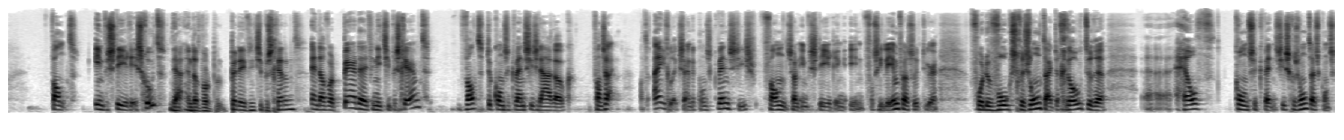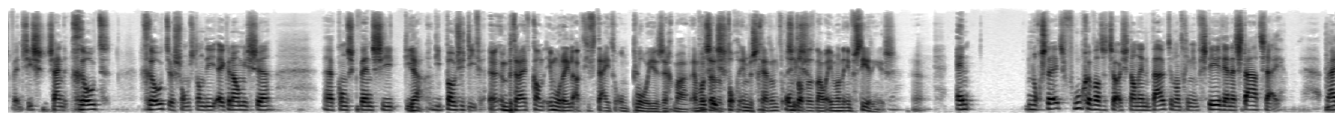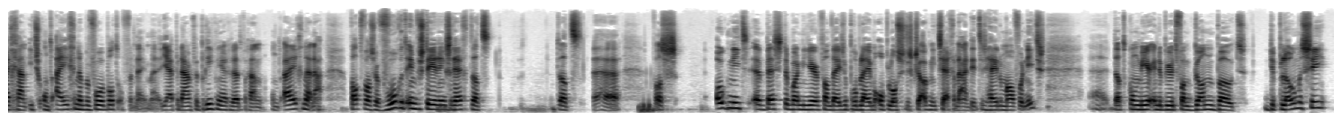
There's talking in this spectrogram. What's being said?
Want investeren is goed. Ja, en dat wordt per definitie beschermd. En dat wordt per definitie beschermd. Wat de consequenties daar ook van zijn. Want eigenlijk zijn de consequenties van zo'n investering in fossiele infrastructuur voor de volksgezondheid, de grotere uh, health consequenties, gezondheidsconsequenties, zijn groot, groter soms dan die economische uh, consequentie, die, ja. die positieve. Een bedrijf kan immorele activiteiten ontplooien, zeg maar. En wordt er toch in beschermd, Precies. omdat het nou eenmaal een investering is. Ja. En nog steeds, vroeger was het zo, als je dan in het buitenland ging investeren en een staat zei: wij gaan iets onteigenen bijvoorbeeld. Of we nemen, jij hebt daar een fabriek neergezet, we gaan onteigenen. Nou, wat was er voor het investeringsrecht? Dat, dat uh, was ook niet de beste manier van deze problemen oplossen. Dus ik zou ook niet zeggen, nou, dit is helemaal voor niets. Uh, dat komt meer in de buurt van gunboat diplomacy.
